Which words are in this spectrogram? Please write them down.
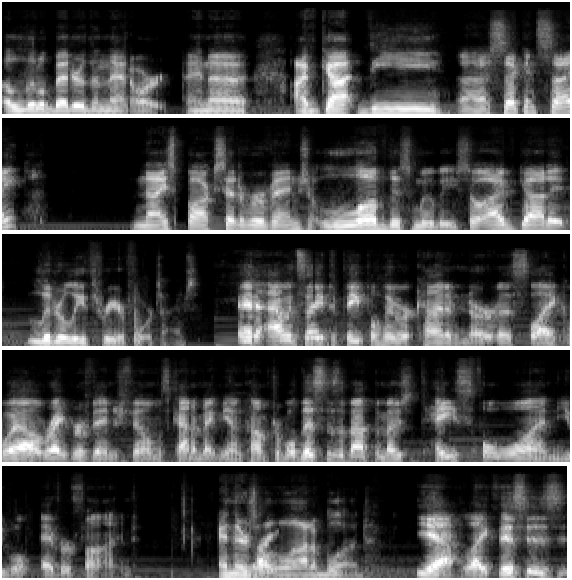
a little better than that art. And uh, I've got the uh, second sight, nice box set of Revenge. Love this movie, so I've got it literally three or four times. And I would say to people who are kind of nervous, like, well, right, revenge films kind of make me uncomfortable. This is about the most tasteful one you will ever find. And there's Like- a lot of blood. Yeah, like this is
